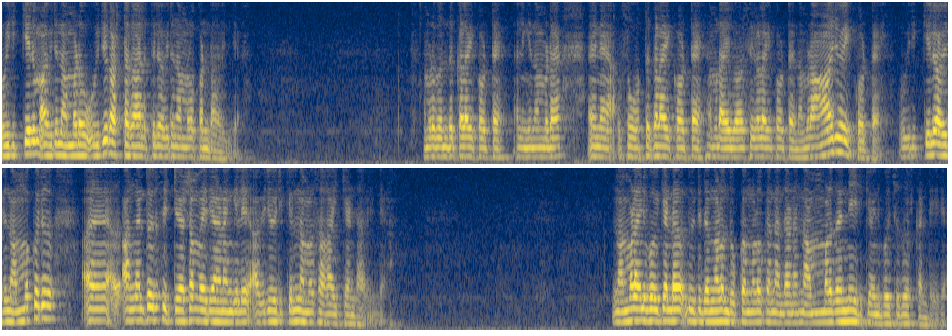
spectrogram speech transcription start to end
ഒരിക്കലും അവർ നമ്മുടെ ഒരു കഷ്ടകാലത്തിലും അവർ നമ്മളൊപ്പം ഉണ്ടാവില്ല. നമ്മുടെ ബന്ധുക്കളായിക്കോട്ടെ അല്ലെങ്കിൽ നമ്മുടെ പിന്നെ സുഹൃത്തുക്കളായിക്കോട്ടെ നമ്മുടെ അയൽവാസികളായിക്കോട്ടെ നമ്മുടെ ആരും ആയിക്കോട്ടെ ഒരിക്കലും അവർ നമുക്കൊരു അങ്ങനത്തെ ഒരു സിറ്റുവേഷൻ വരികയാണെങ്കിൽ അവർ ഒരിക്കലും നമ്മളെ സഹായിക്കേണ്ടാവില്ല. നമ്മൾ അനുഭവിക്കേണ്ട ദുരിതങ്ങളും ദുഃഖങ്ങളും ഒക്കെ എന്താണ്? നമ്മൾ തന്നെ ഇരിക്കും അനുഭവിച്ച് തീർക്കേണ്ടി വരിക.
